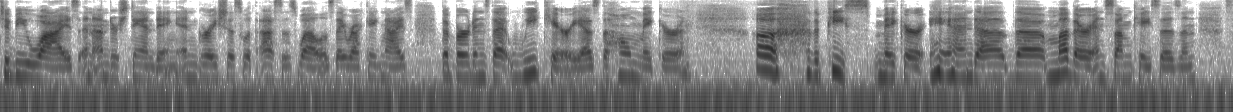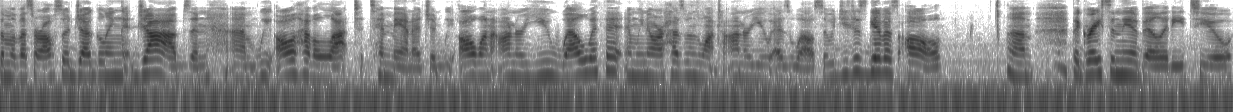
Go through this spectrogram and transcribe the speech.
to be wise and understanding and gracious with us as well as they recognize the burdens that we carry as the homemaker and uh, the peacemaker and uh, the mother in some cases. And some of us are also juggling jobs, and um, we all have a lot to manage, and we all want to honor you well with it, and we know our husbands want to honor you as well. So, would you just give us all? Um, the grace and the ability to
